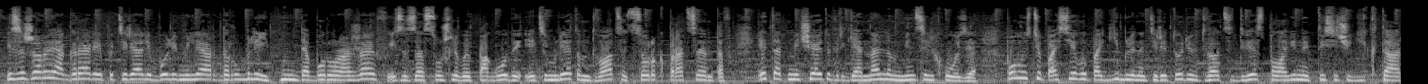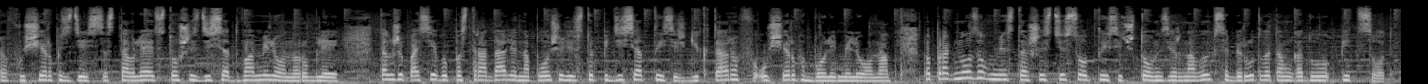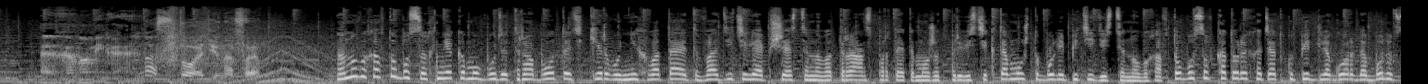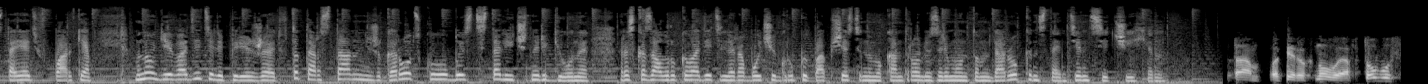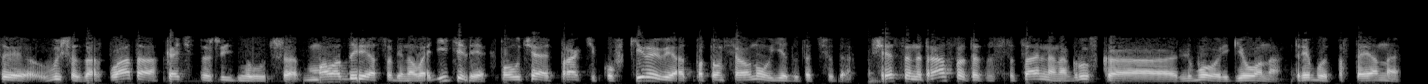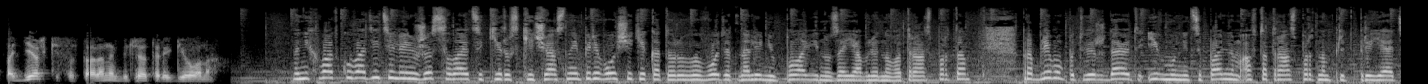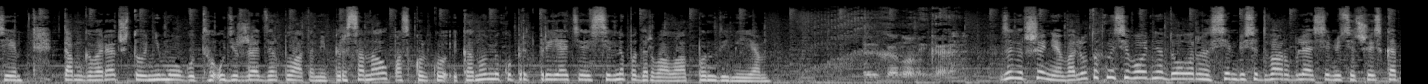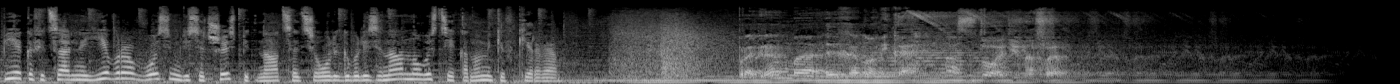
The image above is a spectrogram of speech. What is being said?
Из-за жары аграрии потеряли более миллиарда рублей. Недобор урожаев из-за засушливой погоды этим летом 20-40%. Это отмечают в региональном Минсельхозе. Полностью посевы погибли на территории в 22,5 тысячи гектаров. Ущерб здесь составляет 162 миллиона рублей. Также посевы пострадали на площади 150 тысяч гектаров. Ущерб более миллиона. По прогнозам, вместо 600 тысяч тонн зерновых соберут в этом году 500. Экономика на 101 FM. На новых автобусах некому будет работать. Кирову не хватает водителей общественного транспорта. Это может привести к тому, что более 50 новых автобусов, которые хотят купить для города, будут стоять в парке. Многие водители переезжают в Татарстан, Нижегородскую область, столичные регионы, рассказал руководитель рабочей группы по общественному контролю за ремонтом дорог Константин Сичихин. Там, во-первых, новые автобусы, выше зарплата, качество жизни лучше. Молодые, особенно водители, получают практику в Кирове, а потом все равно уедут отсюда. Общественный транспорт – это социальная нагрузка любого региона. Требует постоянной поддержки со стороны бюджета региона. На нехватку водителей уже ссылаются кировские частные перевозчики, которые выводят на линию половину заявленного транспорта. Проблему подтверждают и в муниципальном автотранспортном предприятии. Там говорят, что не могут удержать зарплатами персонал, поскольку экономику предприятия сильно подорвала пандемия. Экономика. Завершение в валютах на сегодня. Доллар 72 рубля 76 копеек. Официальный евро 86,15. Ольга Болезина. Новости экономики в Кирове. Программа «Экономика». На 101 FM.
